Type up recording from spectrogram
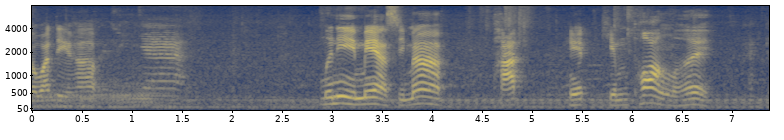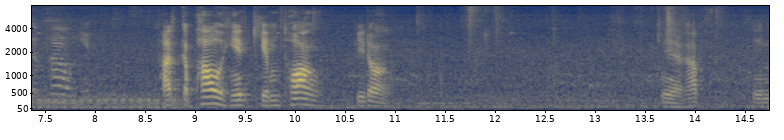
สวัสดีครับ จ้ามื้อนี้แม่สิมาพัดเห็ดเข็มท่องมาเฮ้ยผัดกะเพราเห็ดพัดกะเพราเห็ดเข็มท่อง พี่น้องเนี่ยครับ เข็ม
